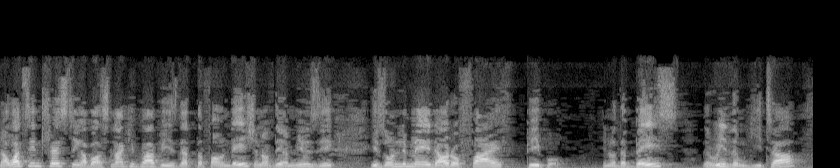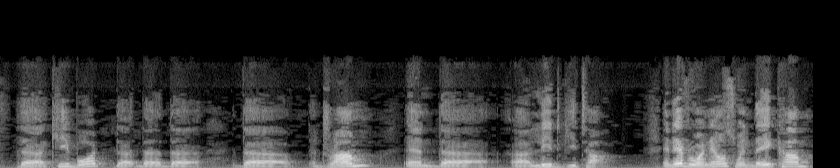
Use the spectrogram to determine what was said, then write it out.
Now, what's interesting about Snarky Puppy is that the foundation of their music is only made out of five people. You know, the bass, the rhythm guitar, the keyboard, the, the, the, the drum, and the uh, lead guitar. And everyone else, when they come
